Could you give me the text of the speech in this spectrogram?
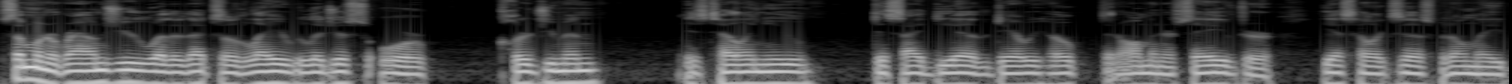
someone around you, whether that's a lay religious or clergyman, is telling you this idea of dare we hope that all men are saved, or yes, hell exists, but only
